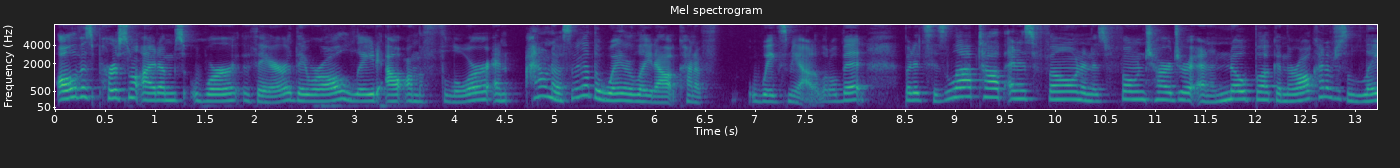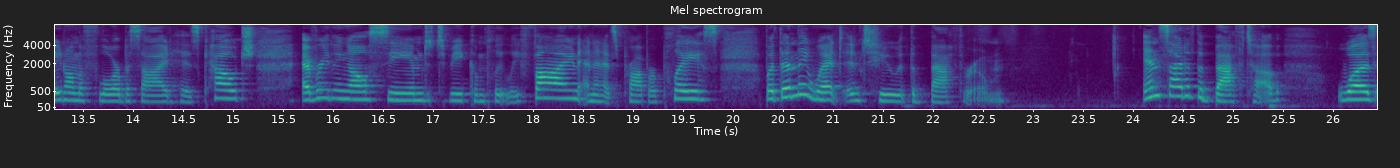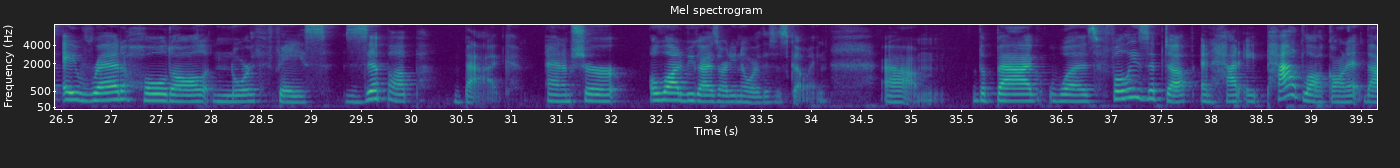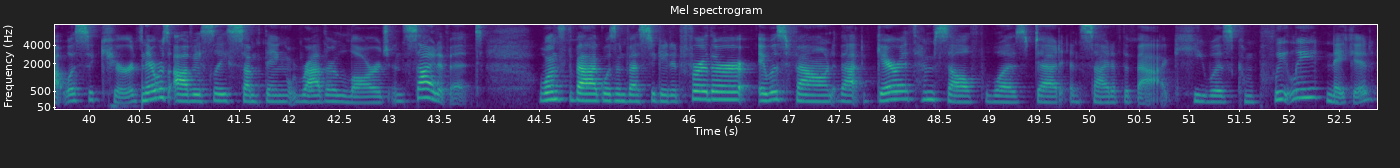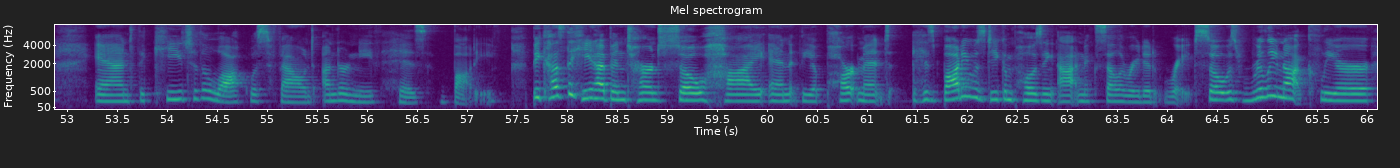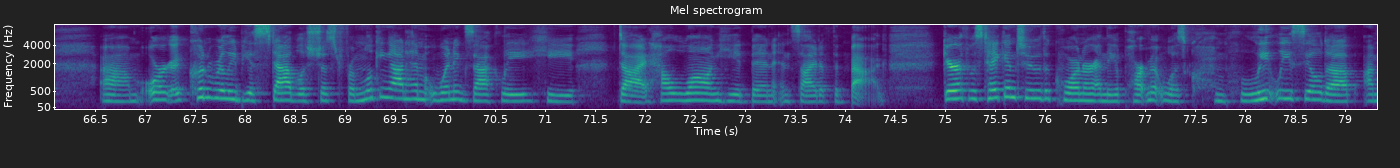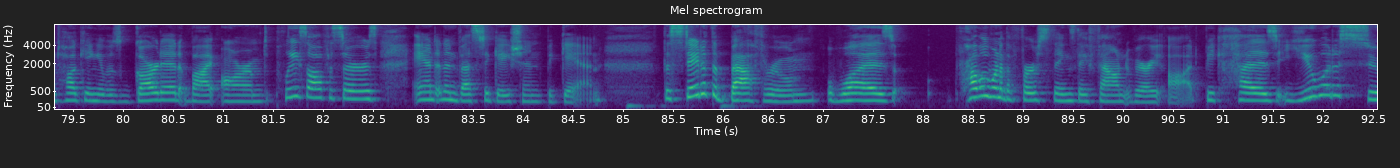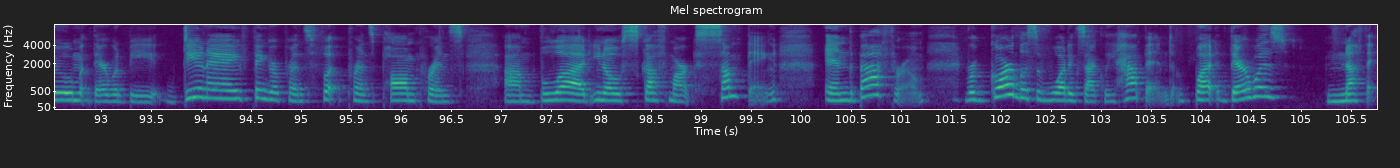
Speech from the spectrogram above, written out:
All of his personal items were there. They were all laid out on the floor, and I don't know, something about the way they're laid out kind of wigs me out a little bit. But it's his laptop and his phone and his phone charger and a notebook, and they're all kind of just laid on the floor beside his couch. Everything else seemed to be completely fine and in its proper place. But then they went into the bathroom. Inside of the bathtub was a red hold all North Face zip up bag. And I'm sure a lot of you guys already know where this is going. Um, the bag was fully zipped up and had a padlock on it that was secured. And there was obviously something rather large inside of it. Once the bag was investigated further, it was found that Gareth himself was dead inside of the bag. He was completely naked, and the key to the lock was found underneath his body. Because the heat had been turned so high in the apartment, his body was decomposing at an accelerated rate. So it was really not clear. Um, or it couldn't really be established just from looking at him when exactly he died, how long he had been inside of the bag. Gareth was taken to the coroner and the apartment was completely sealed up. I'm talking it was guarded by armed police officers and an investigation began. The state of the bathroom was probably one of the first things they found very odd because you would assume there would be DNA, fingerprints, footprints, palm prints, um, blood, you know, scuff marks, something in the bathroom, regardless of what exactly happened. But there was nothing.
